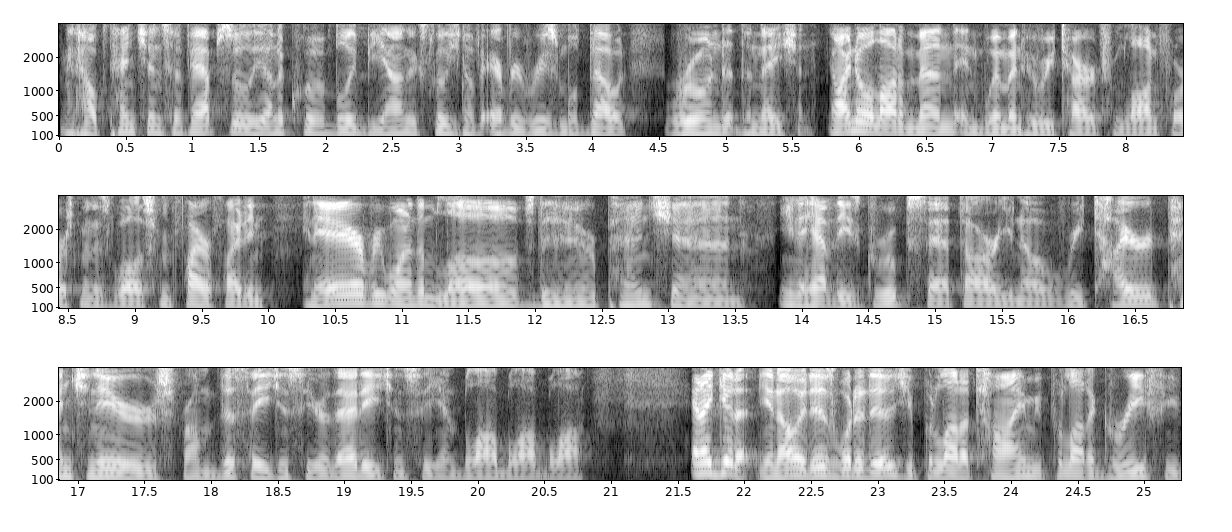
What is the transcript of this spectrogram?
and how pensions have absolutely unequivocally, beyond exclusion of every reasonable doubt, ruined the nation. Now, I know a lot of men and women who retired from law enforcement as well as from firefighting, and every one of them loves their pension. You know, they have these groups that are, you know, retired pensioners from this agency or that agency and blah, blah, blah. And I get it. You know, it is what it is. You put a lot of time, you put a lot of grief, you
